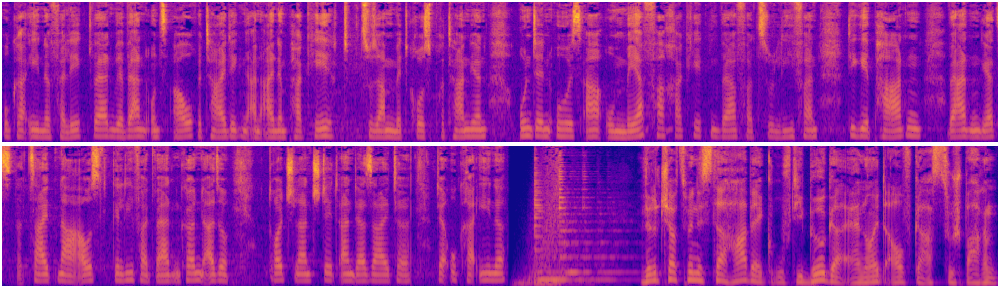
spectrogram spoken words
Ukraine verlegt werden. Wir werden uns auch beteiligen an einem Paket zusammen mit Großbritannien und den USA, um Mehrfachraketenwerfer zu liefern. Die Geparden werden jetzt zeitnah ausgeliefert werden können. Also Deutschland steht an der Seite der Ukraine. Wirtschaftsminister Habeck ruft die Bürger erneut auf, Gas zu sparen.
